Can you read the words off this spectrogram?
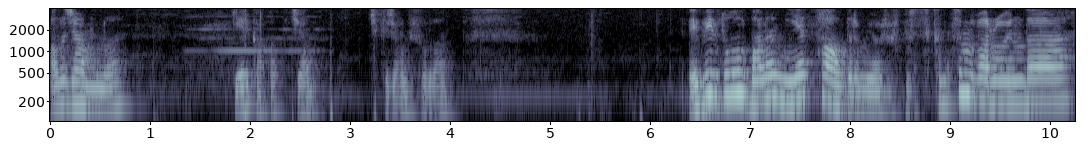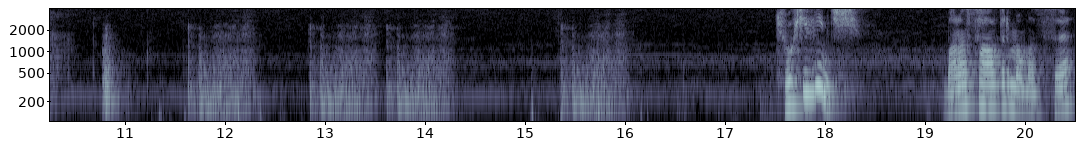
Alacağım bunu. Geri kapatacağım. Çıkacağım şuradan. Evil Dul bana niye saldırmıyor? Bu sıkıntı mı var oyunda? Çok ilginç. Bana saldırmaması.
